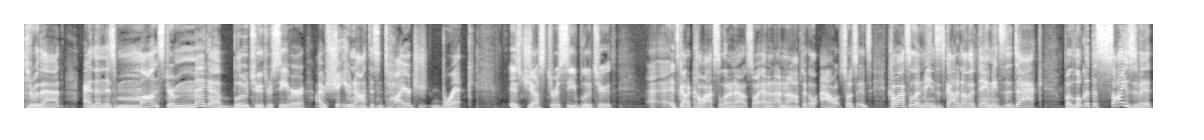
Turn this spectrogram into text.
through that, and then this monster mega Bluetooth receiver. I shit you not, this entire brick is just to receive Bluetooth. Uh, it's got a coaxial in and out, so I add an, an, optical out. So it's it's coaxial in means it's got another thing. It means it's a DAC. But look at the size of it.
